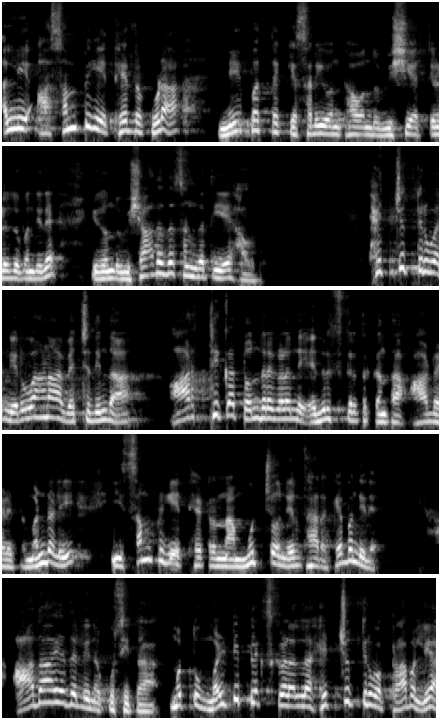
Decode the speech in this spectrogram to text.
ಅಲ್ಲಿ ಆ ಸಂಪಿಗೆ ಥಿಯೇಟರ್ ಕೂಡ ನೇಪಥ್ಯಕ್ಕೆ ಸರಿಯುವಂತಹ ಒಂದು ವಿಷಯ ತಿಳಿದು ಬಂದಿದೆ. ಇದೊಂದು ವಿಷಾದದ ಸಂಗತಿಯೇ ಹೌದು. ಹೆಚ್ಚುತ್ತಿರುವ ನಿರ್ವಹಣಾ ವೆಚ್ಚದಿಂದ ಆರ್ಥಿಕ ತೊಂದರೆಗಳನ್ನು ಎದುರಿಸುತ್ತಿರತಕ್ಕಂಥ ಆಡಳಿತ ಮಂಡಳಿ ಈ ಸಂಪಿಗೆ ಥಿಯೇಟರ್ನ ಮುಚ್ಚೋ ನಿರ್ಧಾರಕ್ಕೆ ಬಂದಿದೆ. ಆದಾಯದಲ್ಲಿನ ಕುಸಿತ ಮತ್ತು ಮಲ್ಟಿಪ್ಲೆಕ್ಸ್ಗಳೆಲ್ಲ ಹೆಚ್ಚುತ್ತಿರುವ ಪ್ರಾಬಲ್ಯ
